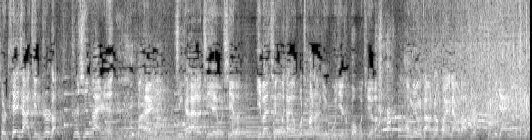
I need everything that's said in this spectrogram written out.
就是天下尽知的《知心爱人》。哎，今天来了今夜有戏了。一般情况下要不唱两句，估计是过不去了。我们用掌声欢迎两位老师给我们演绎一遍。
